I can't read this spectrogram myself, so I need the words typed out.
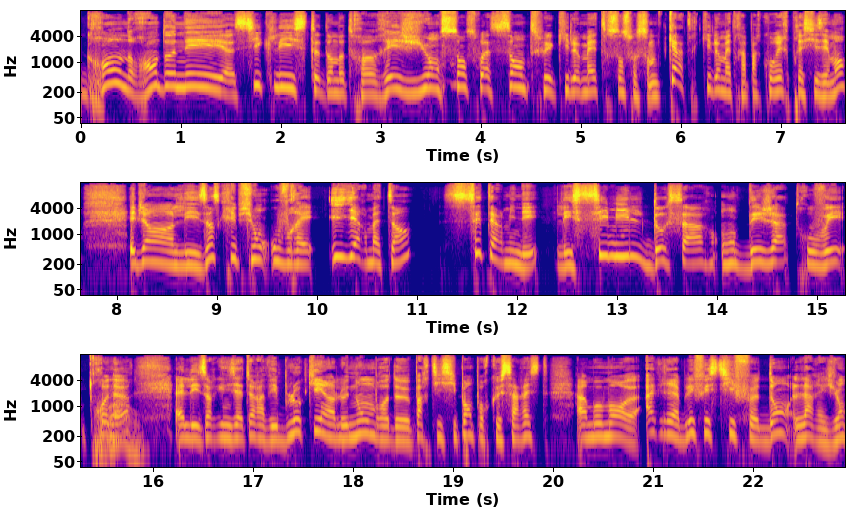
grande randonnée cycliste dans notre région, 160 km, 164 km à parcourir précisément. Eh bien, les inscriptions ouvraient hier matin c'est terminé. Les 6000 dossards ont déjà trouvé preneur. Les organisateurs avaient bloqué hein, le nombre de participants pour que ça reste un moment euh, agréable et festif dans la région.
